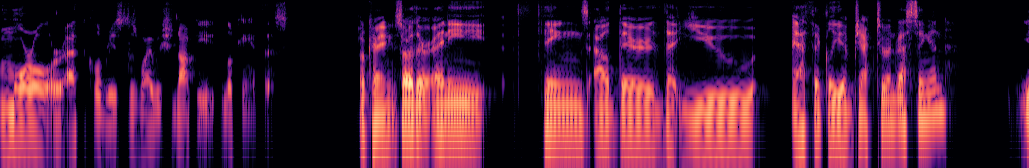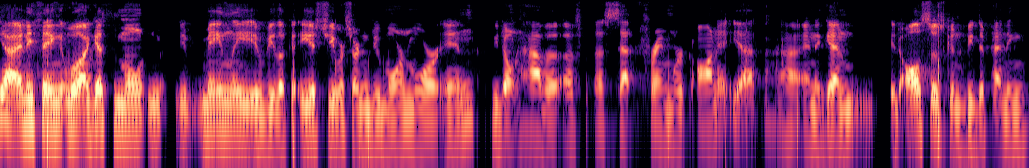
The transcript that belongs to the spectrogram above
moral or ethical reasons why we should not be looking at this? Okay, so are there any things out there that you ethically object to investing in? Yeah, anything. Well, I guess the mo- mainly if we look at ESG, we're starting to do more and more in. We don't have a, a, a set framework on it yet. Uh, and again, it also is going to be depending.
